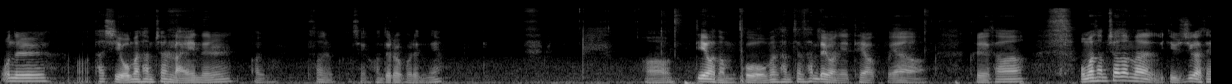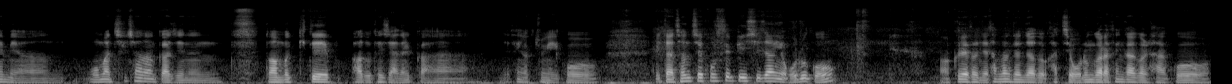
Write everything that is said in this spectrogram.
오늘 어, 다시 53,000 라인을 아이고 손을 제가 건드려 버렸네요. 어, 뛰어넘고 53,300원이 되었고요. 그래서 53,000원만 이렇게 유지가 되면 57,000원까지는 또 한번 기대해 봐도 되지 않을까 생각 중이고 일단 전체 코스피 시장이 오르고 어, 그래서 이제 삼성전자도 같이 오른 거라 생각을 하고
